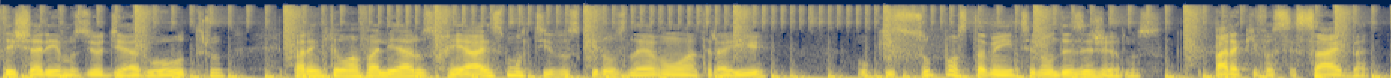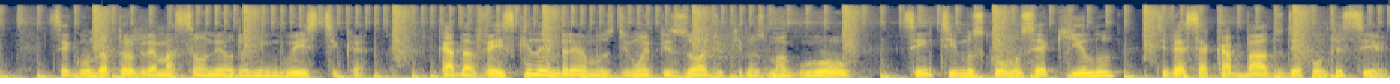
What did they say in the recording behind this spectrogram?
deixaremos de odiar o outro, para então avaliar os reais motivos que nos levam a atrair o que supostamente não desejamos. Para que você saiba, segundo a programação neurolinguística, cada vez que lembramos de um episódio que nos magoou, sentimos como se aquilo tivesse acabado de acontecer.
